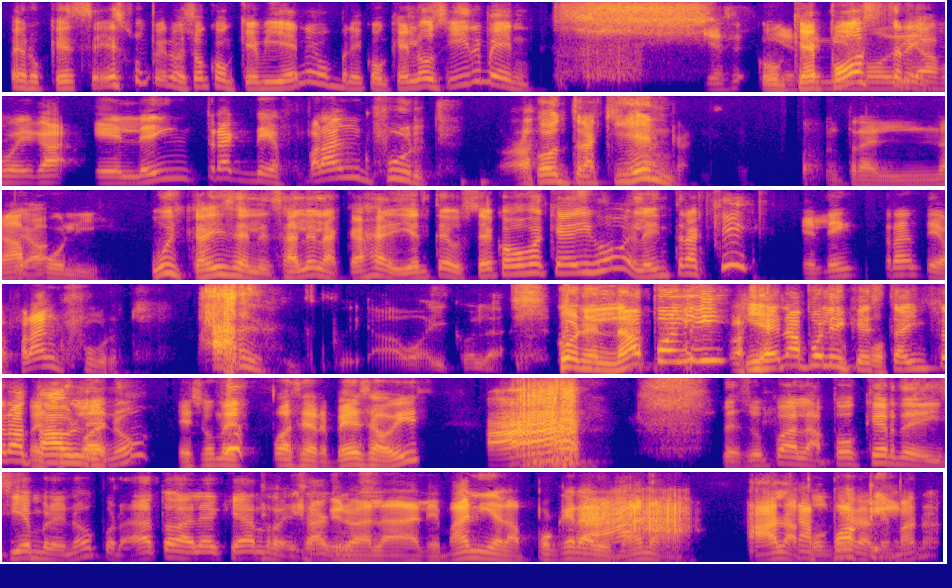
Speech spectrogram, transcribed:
¿Pero qué es eso? ¿Pero eso con qué viene, hombre? ¿Con qué lo sirven? Y ese- ¿Con y qué ese mismo postre? día juega el Eintracht de Frankfurt. ¿Contra quién? Contra el Napoli. Uy, casi se le sale la caja de dientes a usted. ¿Cómo fue que dijo? ¿El entra aquí? El Eintracht de Frankfurt. Ay, cuidado ahí con, la- con el Napoli. Y el Napoli que está intratable, ¿no? Eso me supo a cerveza, ¿oís? ¡Ah! Le supo a la póker de diciembre, ¿no? Por allá todavía le quedan rezagos. Pero a la Alemania, la póker alemana. Ah, la la póker póker. alemana.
